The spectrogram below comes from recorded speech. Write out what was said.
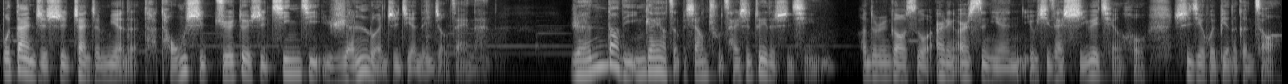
不但只是战争面的，它同时绝对是经济人伦之间的一种灾难。人到底应该要怎么相处才是对的事情？很多人告诉我，二零二四年，尤其在十月前后，世界会变得更糟。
